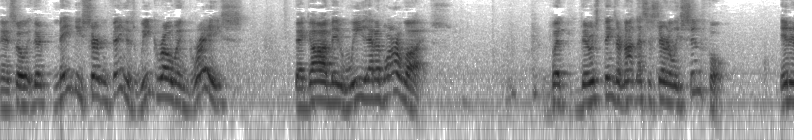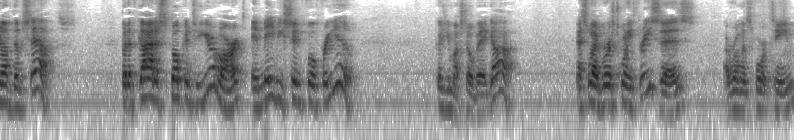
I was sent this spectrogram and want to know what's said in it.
And so there may be certain things we grow in grace, that God may weed out of our lives. But those things are not necessarily sinful in and of themselves. But if God has spoken to your heart, it may be sinful for you because you must obey God. That's why verse 23 says, of Romans 14,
